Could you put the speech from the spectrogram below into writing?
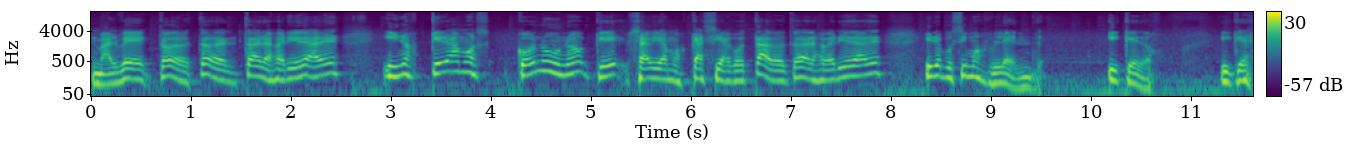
Malbec, todo, todo- todas las variedades, y nos quedamos con uno que ya habíamos casi agotado todas las variedades y le pusimos blend y quedó. Y quedó,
